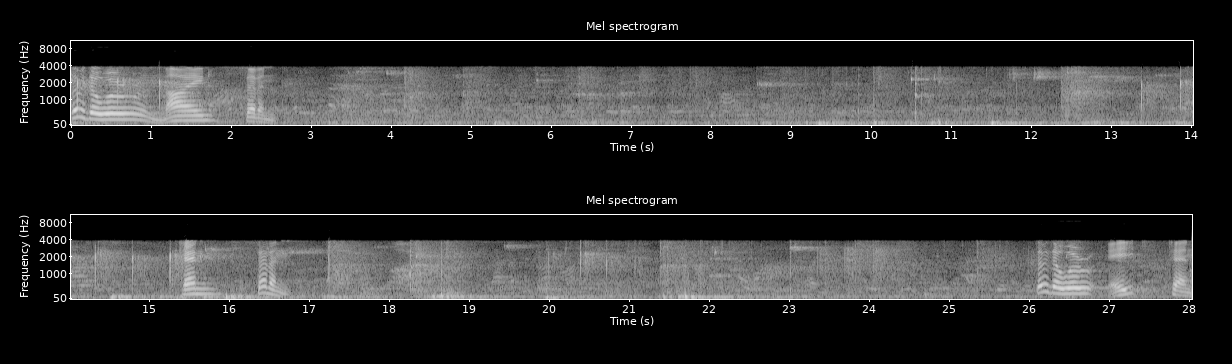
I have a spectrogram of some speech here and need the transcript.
Serve it over. Nine, seven. 10 7. Third over 8 10.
